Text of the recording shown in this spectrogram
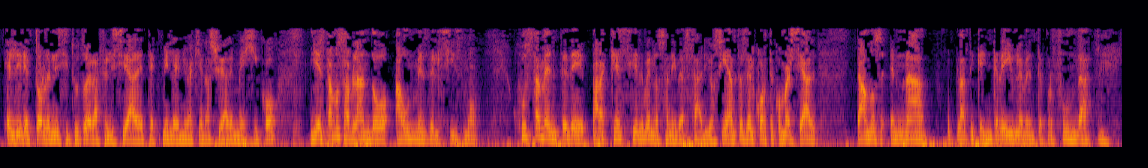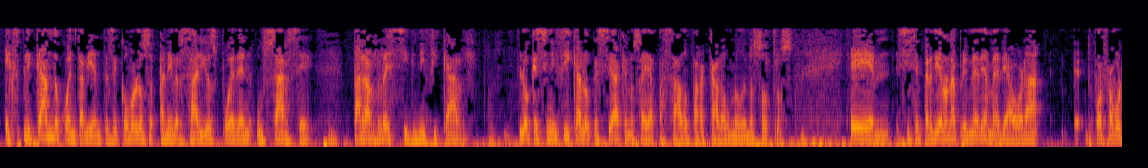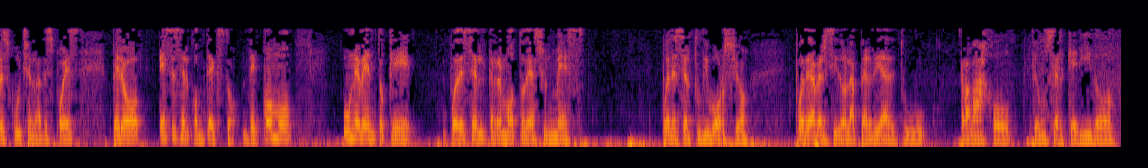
el director del Instituto de la Felicidad de TEC Milenio aquí en la Ciudad de México. Y estamos hablando a un mes del sismo, justamente de para qué sirven los aniversarios. Y antes del corte comercial, estábamos en una plática increíblemente profunda, explicando cuentavientes de cómo los aniversarios pueden usarse para resignificar lo que significa lo que sea que nos haya pasado para cada uno de nosotros. Eh, si se perdieron la primera media hora, eh, por favor escúchenla después, pero ese es el contexto de cómo un evento que puede ser el terremoto de hace un mes, puede ser tu divorcio, puede haber sido la pérdida de tu trabajo, de un ser querido,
